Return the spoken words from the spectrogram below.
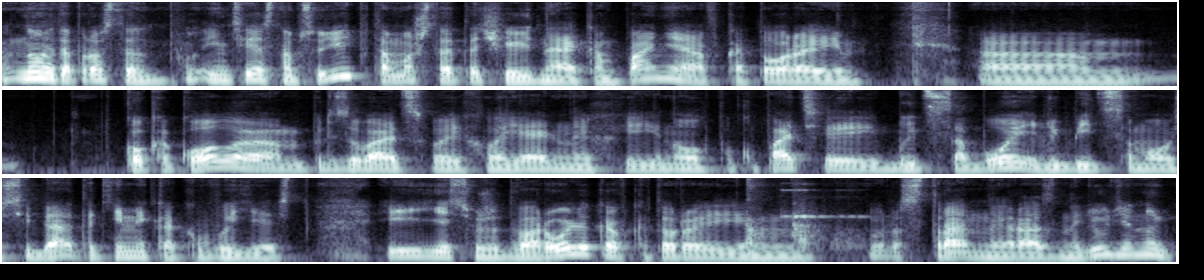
Ну, это просто интересно обсудить, потому что это очередная компания, в которой э, Coca-Cola призывает своих лояльных и новых покупателей быть собой, любить самого себя такими, как вы есть. И есть уже два ролика, в которые странные разные люди, ну,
